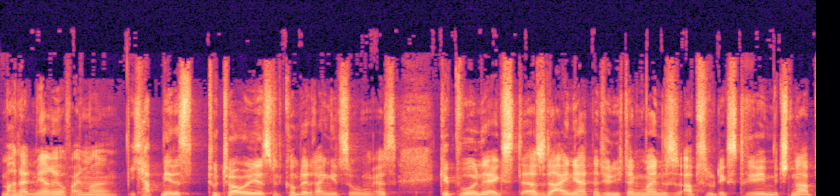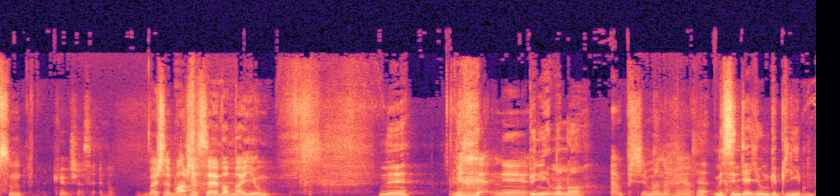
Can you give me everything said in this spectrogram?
Machen halt mehrere auf einmal. Ich habe mir das Tutorial jetzt nicht komplett reingezogen. Es gibt wohl eine, Ex also der eine hat natürlich dann gemeint, das ist absolut extrem mit Schnaps und kennst du das selber. Weißt du, machst das selber mal jung. Nee, nee, bin ich immer noch. bist immer noch, ja. Ja, wir sind ja jung geblieben.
